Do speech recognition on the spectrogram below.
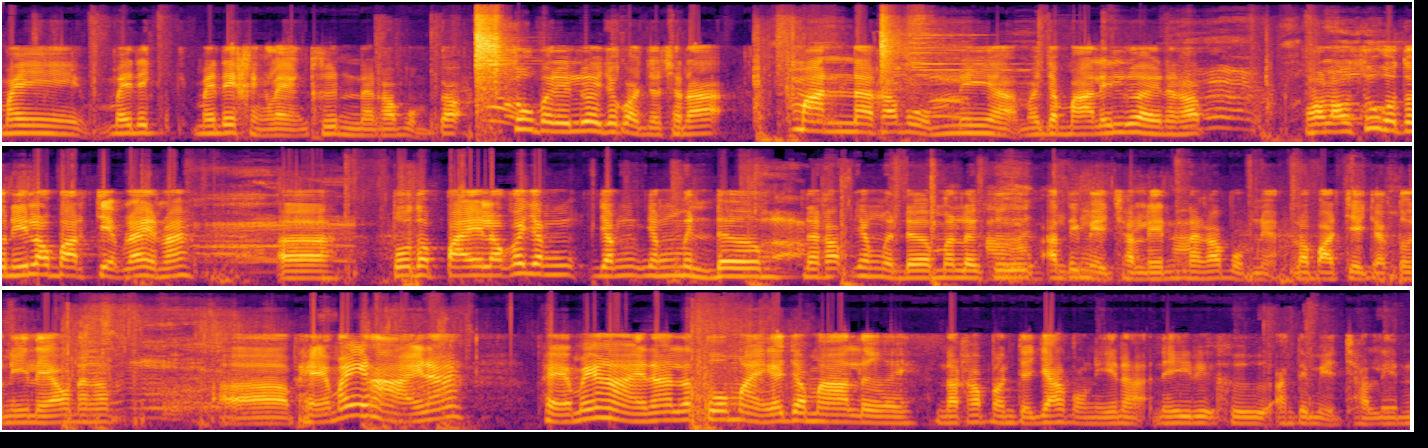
ไม่ไม่ได้ไม่ได้แข็งแรงขึ้นนะครับผมก็สู้ไปเรื่อยๆจนกว่าจะชนะมันนะครับผมนี่อะมันจะมาเรื่อยๆนะครับพอเราสู้กับตัวนี้เราบาดเจ็บแล้วเห็นไหมเอ่อตัวต่อไปเราก็ยังยังยังเหมือนเดิมนะครับยังเหมือนเดิมมันเลยคืออันติเมทชาเลนนะครับผมเนี่ยเราบาดเจ็บจากตัวนี้แล้วนะครับเอ่อ แผลไม่หายนะ แผลไม่หายนะ แล้วตัวใหม่ก็จะมาเลยนะครับ มันจะยากตรงนี้นะนี่คืออันติเมทชาเลน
